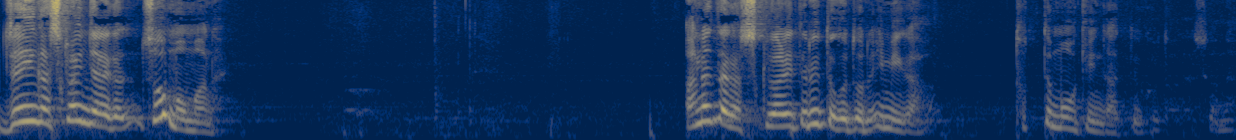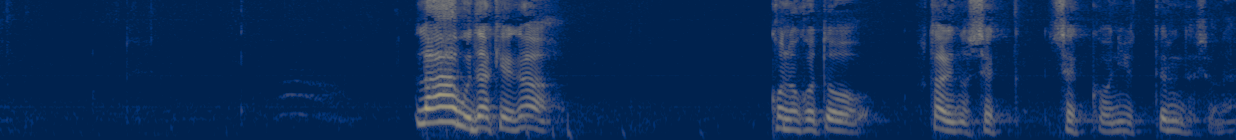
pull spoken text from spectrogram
全員が救われるんじゃないかそうも思わない。あなたが救われているということの意味がとっても大きいんだということですよね。ラーブだけがこのことを二人の石膏に言ってるんですよね。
